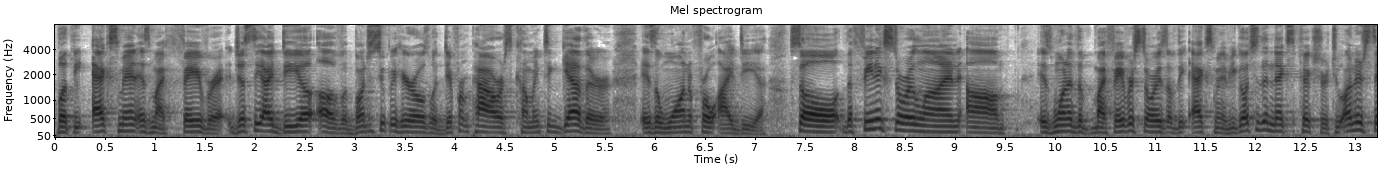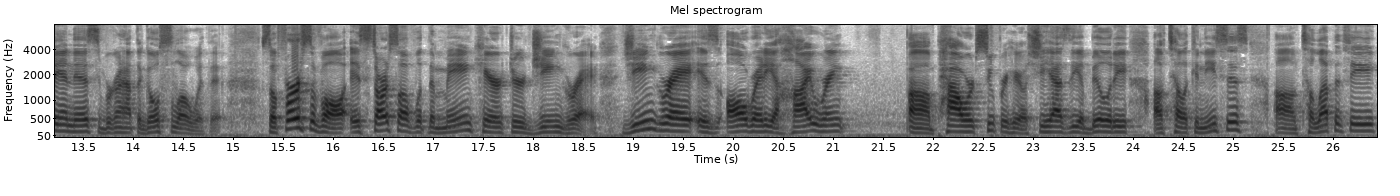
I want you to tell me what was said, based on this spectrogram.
but the X-Men is my favorite. Just the idea of a bunch of superheroes with different powers coming together is a wonderful idea. So the Phoenix storyline um, is one of the, my favorite stories of the X-Men. If you go to the next picture, to understand this, we're gonna have to go slow with it. So first of all, it starts off with the main character, Jean Grey. Jean Grey is already a high um, powered superhero. She has the ability of telekinesis, um, telepathy.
